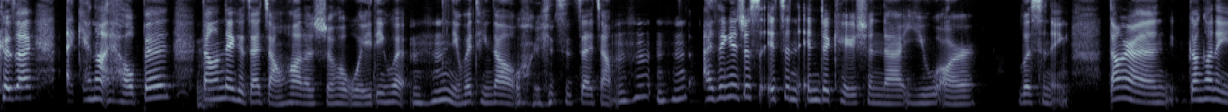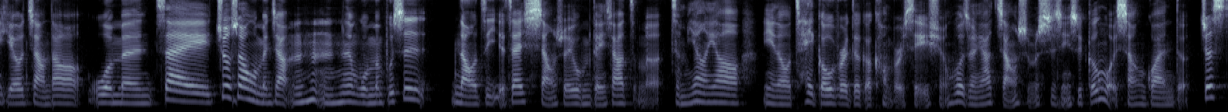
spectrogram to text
cause I I cannot help it。当 Nick 在讲话的时候，我一定会，嗯哼，你会听到我一直在讲，嗯哼，嗯哼。I think it's just it's an indication that you are listening。当然，刚刚你也有讲到，我们在就算我们讲，嗯哼，嗯哼，我们不是。脑子也在想，所以我们等一下怎么怎么样要，you know take over 这个 conversation，或者要讲什么事情是跟我相关的。Just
